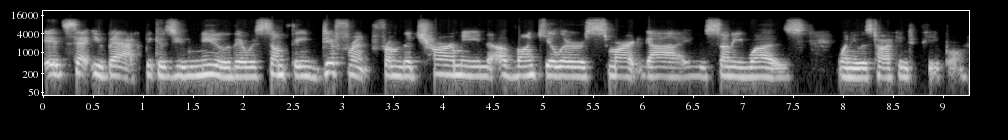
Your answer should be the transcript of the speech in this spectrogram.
it set you back because you knew there was something different from the charming, avuncular, smart guy who Sonny was when he was talking to people.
